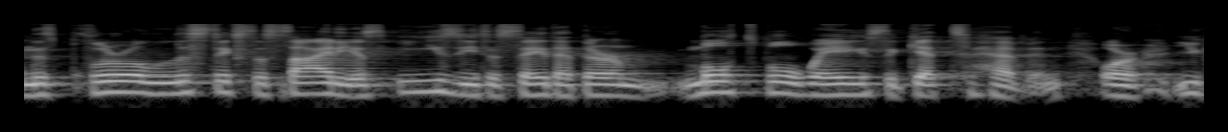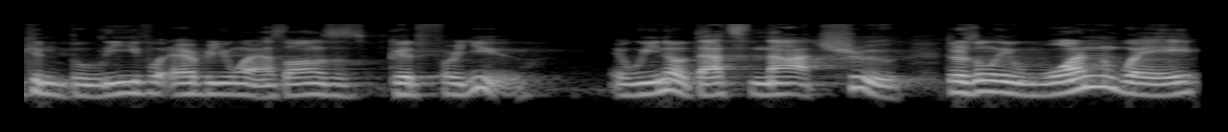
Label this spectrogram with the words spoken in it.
In this pluralistic society, it's easy to say that there are multiple ways to get to heaven, or you can believe whatever you want as long as it's good for you. And we know that's not true. There's only one way,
